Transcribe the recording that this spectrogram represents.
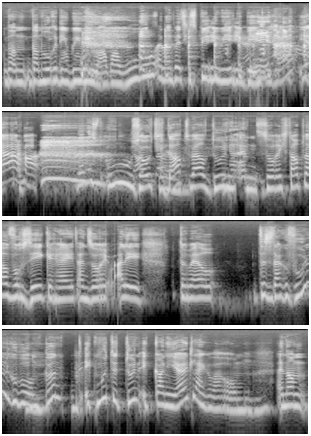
dan, dan horen die wa woe en dan ben je spiriwiri bezig. Ja. ja, maar dan is het, oeh, zou je dat wel doen? En zorgt dat wel voor zekerheid? En zorg, allee, terwijl het is dat gevoel gewoon, mm. punt. Ik moet het doen, ik kan niet uitleggen waarom. Mm-hmm. En dan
